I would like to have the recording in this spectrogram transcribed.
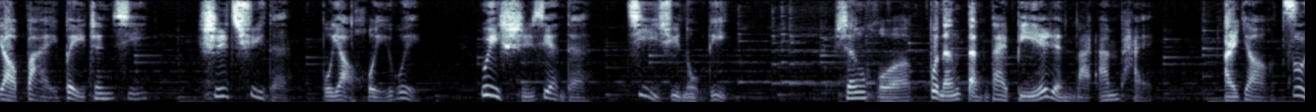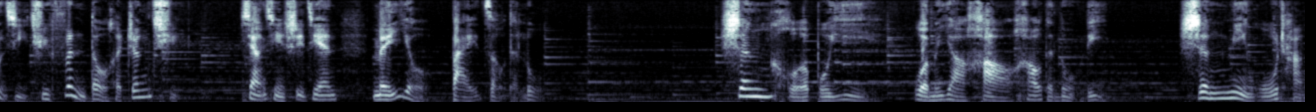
要百倍珍惜，失去的不要回味，未实现的继续努力。生活不能等待别人来安排。而要自己去奋斗和争取，相信世间没有白走的路。生活不易，我们要好好的努力；生命无常，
